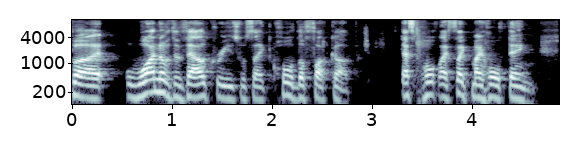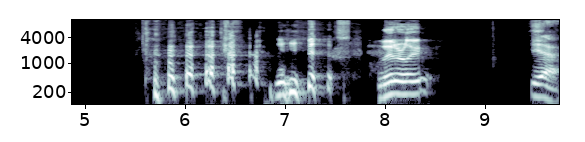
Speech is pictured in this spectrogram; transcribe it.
But one of the Valkyries was like, "Hold the fuck up." That's whole. That's like my whole thing. Literally. Yeah.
